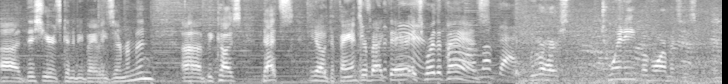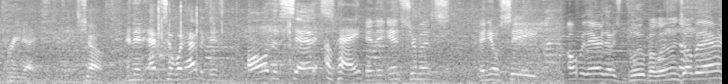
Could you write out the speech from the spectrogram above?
Uh, this year it's going to be Bailey Zimmerman uh, because that's you know the fans it's are back the there. Fans. It's for the fans. Oh, I love that. We rehearsed 20 performances in three days. Show. And then, so what happens is all the sets okay. and the instruments, and you'll see over there, those blue balloons over there,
